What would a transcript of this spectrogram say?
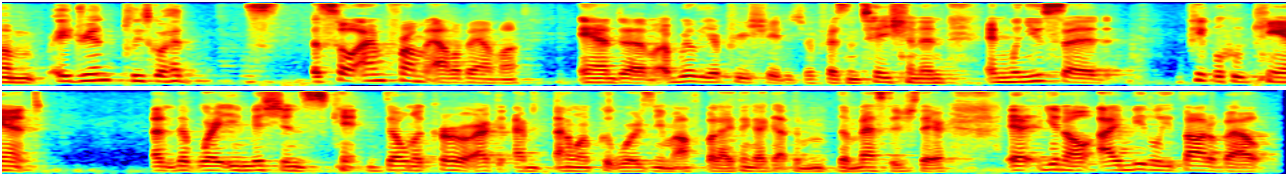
Um, Adrienne, please go ahead. So I'm from Alabama, and um, I really appreciated your presentation. And, and when you said people who can't and where emissions can't, don't occur. I, I, don't want to put words in your mouth, but I think I got the, the message there. Uh, you know, I immediately thought about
